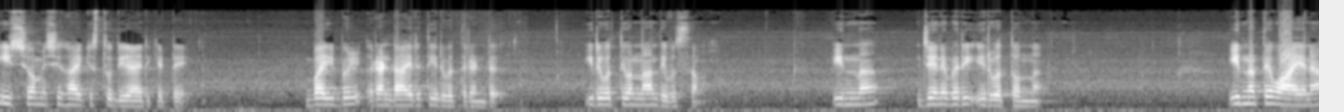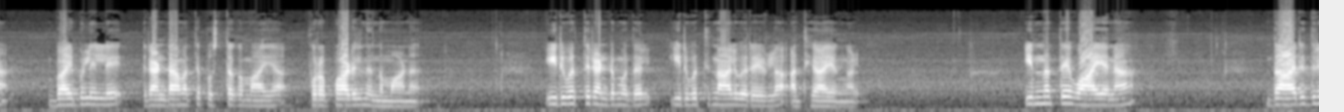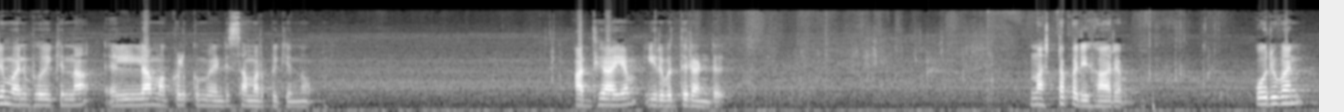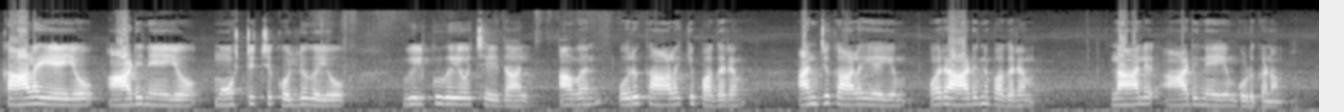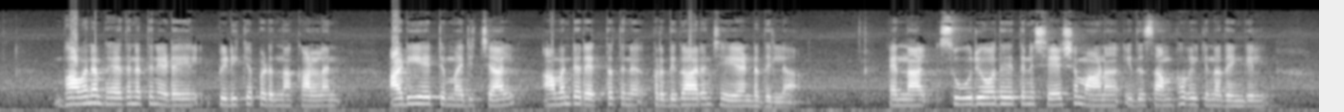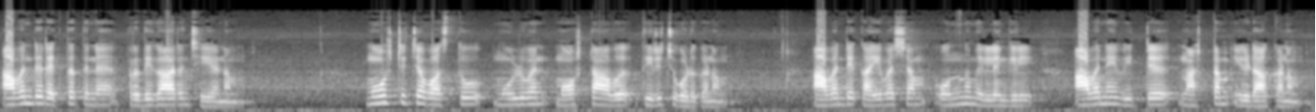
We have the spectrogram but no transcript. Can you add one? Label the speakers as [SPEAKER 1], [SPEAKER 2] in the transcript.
[SPEAKER 1] ഈശോ മിശിഹായ്ക്ക് സ്തുതിയായിരിക്കട്ടെ. ബൈബിൾ രണ്ടായിരത്തി ഇരുപത്തിരണ്ട് ഇരുപത്തിയൊന്നാം ദിവസം. ഇന്ന് ജനുവരി ഇരുപത്തൊന്ന്. ഇന്നത്തെ വായന ബൈബിളിലെ രണ്ടാമത്തെ പുസ്തകമായ പുറപ്പാടിൽ നിന്നുമാണ്. ഇരുപത്തിരണ്ട് മുതൽ ഇരുപത്തിനാല് വരെയുള്ള അധ്യായങ്ങൾ. ഇന്നത്തെ വായന ദാരിദ്ര്യം അനുഭവിക്കുന്ന എല്ലാ മക്കൾക്കും വേണ്ടി സമർപ്പിക്കുന്നു. അധ്യായം ഇരുപത്തിരണ്ട്. നഷ്ടപരിഹാരം. ഒരുവൻ കാളയെയോ ആടിനെയോ മോഷ്ടിച്ച് കൊല്ലുകയോ വിൽക്കുകയോ ചെയ്താൽ അവൻ ഒരു കാളയ്ക്ക് പകരം അഞ്ച് കാളയെയും ഒരാടിന് പകരം നാല് ആടിനെയും കൊടുക്കണം. ഭവനഭേദനത്തിനിടയിൽ പിടിക്കപ്പെടുന്ന കള്ളൻ അടിയേറ്റ് മരിച്ചാൽ അവന്റെ രക്തത്തിന് പ്രതികാരം ചെയ്യേണ്ടതില്ല. എന്നാൽ സൂര്യോദയത്തിന് ശേഷമാണ് ഇത് സംഭവിക്കുന്നതെങ്കിൽ അവന്റെ രക്തത്തിന് പ്രതികാരം ചെയ്യണം. മോഷ്ടിച്ച വസ്തു മുഴുവൻ മോഷ്ടാവ് തിരിച്ചു കൊടുക്കണം. അവന്റെ കൈവശം ഒന്നുമില്ലെങ്കിൽ അവനെ വിറ്റ് നഷ്ടം ഈടാക്കണം.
